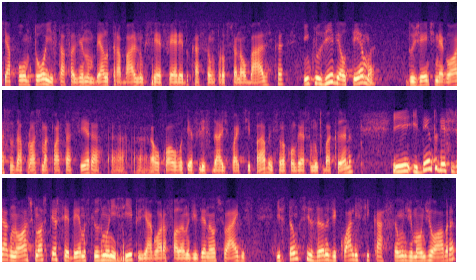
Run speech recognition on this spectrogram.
que apontou e está fazendo um belo trabalho no que se refere à educação profissional básica. Inclusive, é o tema do Gente Negócios da próxima quarta-feira, ao qual eu vou ter a felicidade de participar, vai ser uma conversa muito bacana. E, e, dentro desse diagnóstico, nós percebemos que os municípios, e agora falando de Venâncio Aires, estão precisando de qualificação de mão de obra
